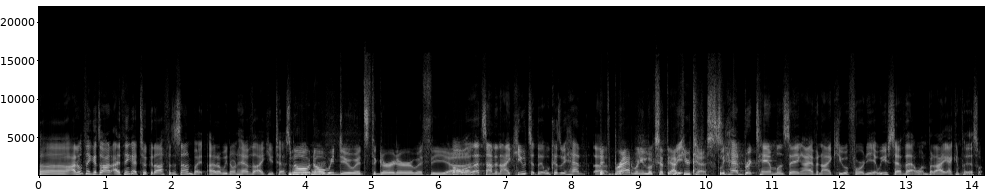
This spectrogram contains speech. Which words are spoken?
Uh, I don't think it's on. I think I took it off as a soundbite. I don't, we don't have the IQ test. No, no, we do. It's the girder with the. Uh, Oh, well, that's not an IQ test because we had. Uh, it's Brad when he looks at the we- IQ test. We had Brick Tamland saying I have an IQ of 48. We used to have that one, but I, I can play this one.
